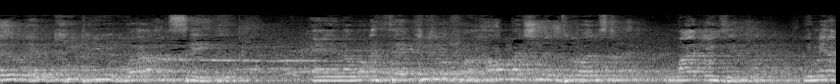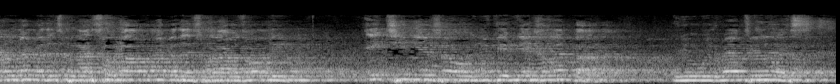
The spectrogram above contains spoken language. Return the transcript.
And keep you well and safe. And I want to thank you for how much you influenced my music. You may not remember this, but I so well remember this. When I was only 18 years old, you gave me a kalimba. And you were with Ramsey Lewis.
